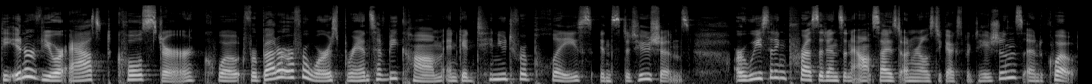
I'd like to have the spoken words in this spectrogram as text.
The interviewer asked Kolster, quote, for better or for worse, brands have become and continue to replace institutions. Are we setting precedents and outsized unrealistic expectations? End quote.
